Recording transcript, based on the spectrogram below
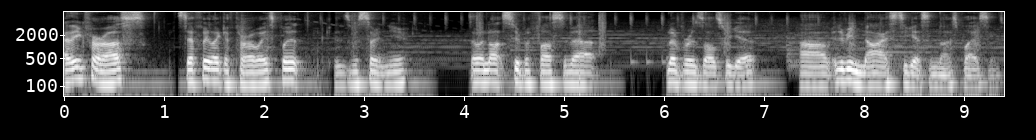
I think for us, it's definitely like a throwaway split because we're so new. So we're not super fussed about whatever results we get. Um, it'd be nice to get some nice placings.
